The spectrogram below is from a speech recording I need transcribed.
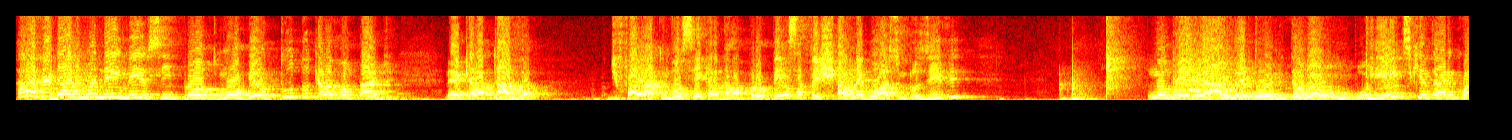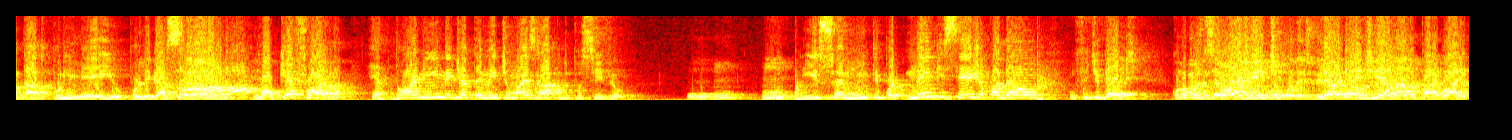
Ah, é verdade, mandei e-mail sim, pronto, morreu tudo aquela vontade, né, que ela tava de falar com você, que ela tava propensa a fechar o negócio, inclusive, não teve a- o retorno. Então, Não, clientes que entraram em contato por e-mail, por ligação, qualquer forma, retorne imediatamente o mais rápido possível. Uhum. Hum. Isso é muito importante, nem que seja para dar um, um feedback. Como Mas aconteceu com a gente. Lembra aquele dia lá no Paraguai?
